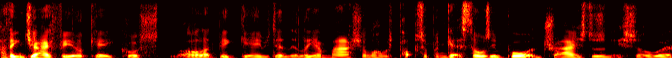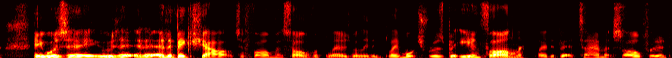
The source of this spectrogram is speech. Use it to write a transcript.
I think Jai Field, Cade Cust, all had big games, didn't they? Liam Marshall always pops up and gets those important tries, doesn't he? So uh, it was a, it was a, and a big shout out to former Salford players. Well, he didn't play much for us, but Iain Thornley played a bit of time at Salford, and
